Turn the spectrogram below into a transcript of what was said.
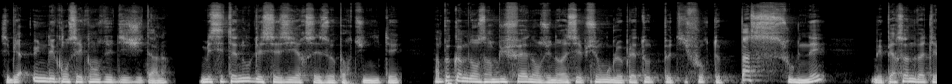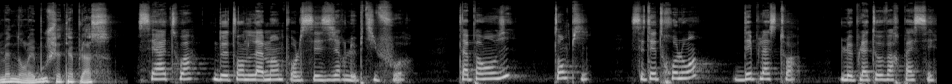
C'est bien une des conséquences du digital. Mais c'est à nous de les saisir, ces opportunités. Un peu comme dans un buffet, dans une réception où le plateau de petits fours te passe sous le nez, mais personne va te les mettre dans la bouche à ta place. C'est à toi de tendre la main pour le saisir, le petit four. T'as pas envie? Tant pis. C'était trop loin? Déplace-toi. Le plateau va repasser.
